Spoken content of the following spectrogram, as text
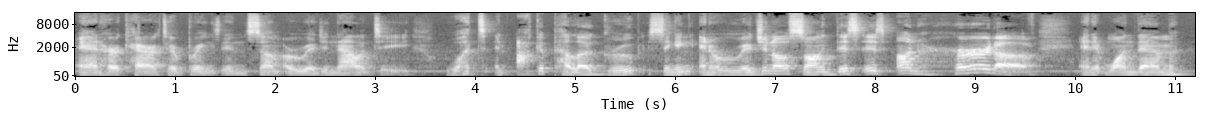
and her character brings in some originality. What an acapella group singing an original song! This is unheard of, and it won them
